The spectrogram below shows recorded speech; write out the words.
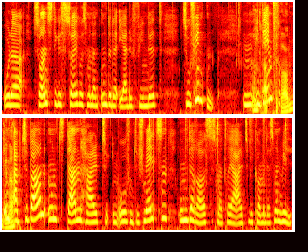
oder sonstiges Zeug, was man dann unter der Erde findet, zu finden. Mm, und In abzubauen, und genau. abzubauen und dann halt im Ofen zu schmelzen, um daraus das Material zu bekommen, das man will.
